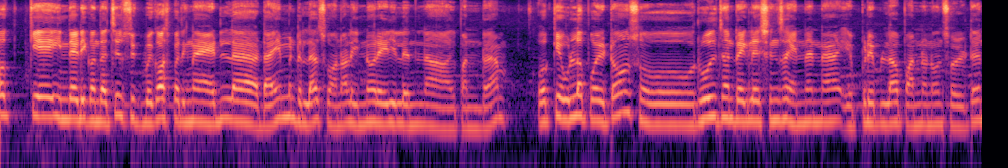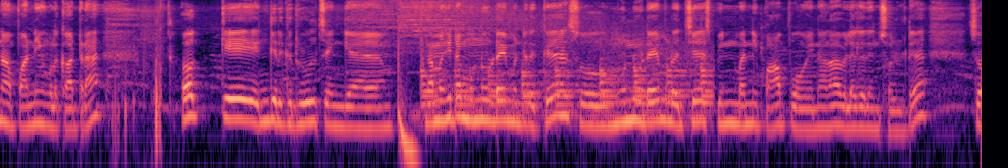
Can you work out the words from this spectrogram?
ஓகே இந்த ஐடிக்கு வந்தாச்சு. பிகாஸ் பார்த்தீங்கன்னா ஐடியில் டைமண்ட் இல்லை. ஸோ அதனால் இன்னொரு ஐடியிலேருந்து நான் இது பண்ணுறேன் ஓகே உள்ளே போயிட்டோம். ஸோ ரூல்ஸ் அண்ட் ரெகுலேஷன்ஸை என்னென்ன எப்படி இப்படிலாம் பண்ணணும்னு சொல்லிட்டு நான் பண்ணி உங்களுக்கு காட்டுறேன். ஓகே எங்கே இருக்குது ரூல்ஸ் எங்கே? நம்மக்கிட்ட முந்நூறு டைமண்ட் இருக்குது ஸோ முந்நூறு டைமண்ட் வச்சு ஸ்பின் பண்ணி பார்ப்போம் என்னதான் விலகுதுன்னு சொல்லிட்டு. ஸோ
